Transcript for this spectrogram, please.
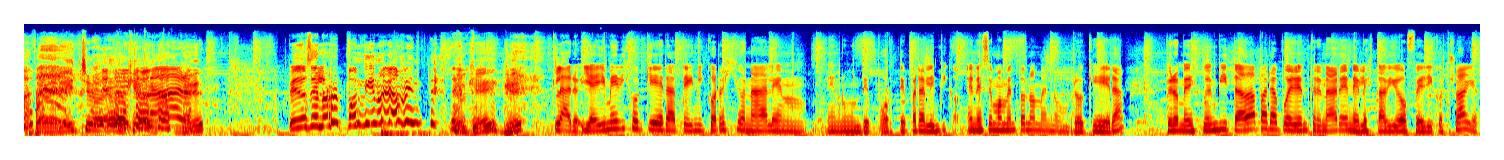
Fue derecho. Ok, Claro. Pero se lo respondí nuevamente. good. Ok, good. Claro, y ahí me dijo que era técnico regional en, en un deporte paralímpico. En ese momento no me nombró qué era, pero me dejó invitada para poder entrenar en el estadio Federico Schwager.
